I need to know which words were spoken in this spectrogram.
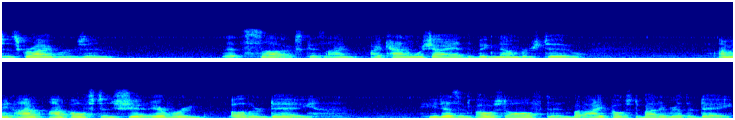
subscribers and that sucks because I, I kind of wish I had the big numbers too. I mean, I'm, I'm posting shit every other day. He doesn't post often, but I post about every other day.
